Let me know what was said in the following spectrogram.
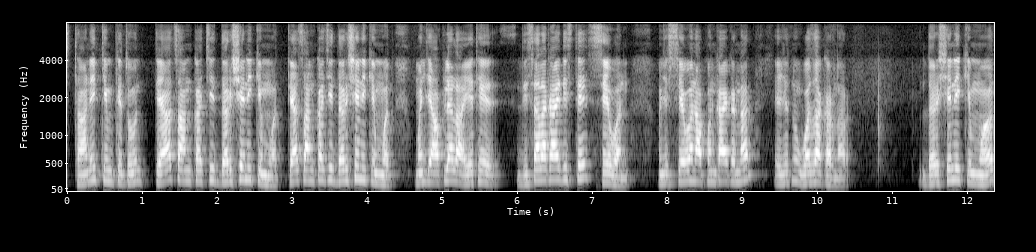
स्थानिक किंमतीतून त्याच अंकाची दर्शनी किंमत त्याच अंकाची दर्शनी किंमत म्हणजे आपल्याला येथे दिसायला काय दिसते? सेवन. म्हणजे सेवन आपण काय करणार? याच्यातून वजा करणार. दर्शनी किंमत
